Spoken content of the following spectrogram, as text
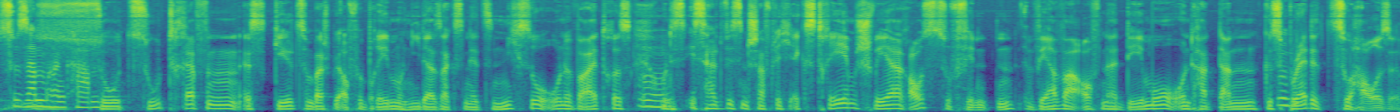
Zusammenhang haben. so zutreffen. Es gilt zum Beispiel auch für Bremen und Niedersachsen jetzt nicht so ohne weiteres. Mhm. Und es ist halt wissenschaftlich extrem schwer rauszufinden, wer war auf einer Demo und hat dann gespreadet Mhm. zu Hause.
